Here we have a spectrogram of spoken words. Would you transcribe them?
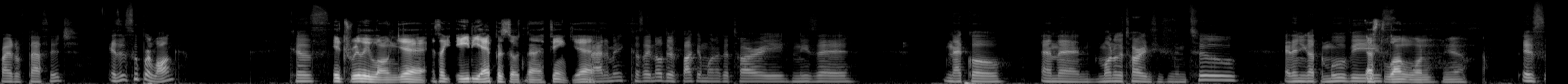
rite of passage. Is it super long? Because it's really long. Yeah, it's like eighty episodes now. I think. Yeah, anime because I know there's Bakemonogatari, Nise, Neko, and then Monogatari season two, and then you got the movie. that's the long one. Yeah, Is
